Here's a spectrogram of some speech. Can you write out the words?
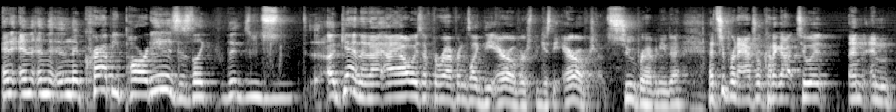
And, and, and, and the crappy part is is like the, again, and I, I always have to reference like the Arrowverse because the Arrowverse got super heavy. And Supernatural kind of got to it, and and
